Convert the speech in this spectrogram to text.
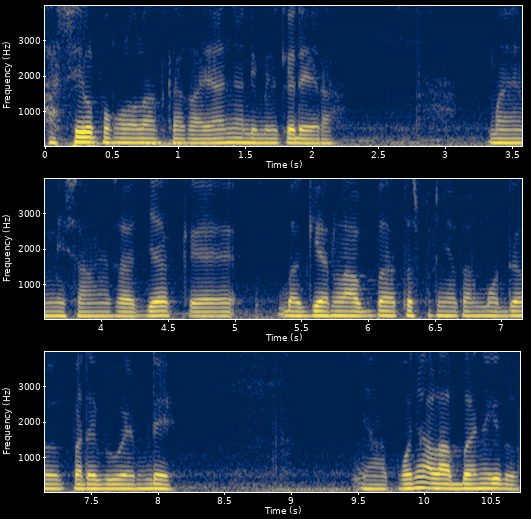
hasil pengelolaan kekayaan yang dimiliki daerah. Misalnya saja kayak bagian laba atas pernyataan modal pada BUMD. Ya pokoknya labanya gitu.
